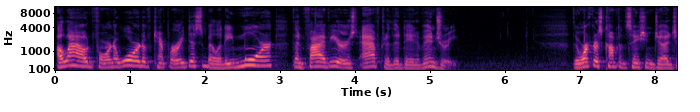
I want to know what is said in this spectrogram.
allowed for an award of temporary disability more than five years after the date of injury. The workers' compensation judge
